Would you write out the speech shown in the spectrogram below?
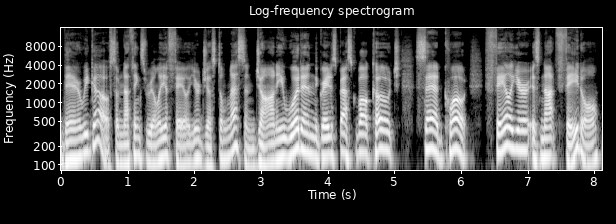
There we go. So nothing's really a failure, just a lesson. Johnny Wooden, the greatest basketball coach, said, quote, failure is not fatal,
